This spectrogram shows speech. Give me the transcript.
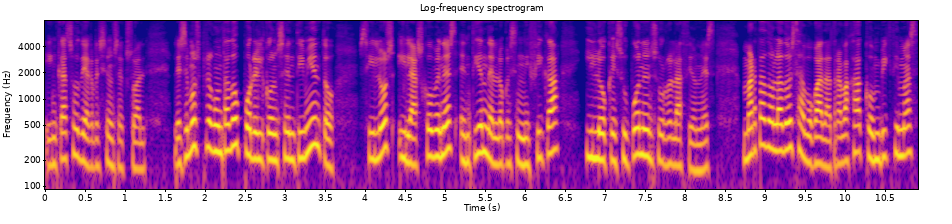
en caso de agresión sexual. Les hemos preguntado por el consentimiento, si los y las jóvenes entienden lo que significa y lo que supone en su Marta Dolado es abogada, trabaja con víctimas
